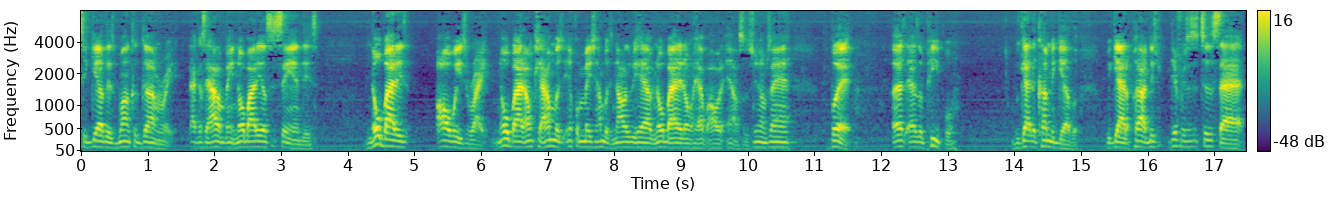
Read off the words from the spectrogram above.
together as one conglomerate. Like I said, I don't think nobody else is saying this. Nobody's always right. Nobody, I don't care how much information, how much knowledge we have, nobody don't have all the answers. You know what I'm saying? But us as a people, we got to come together. We got to put our differences to the side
